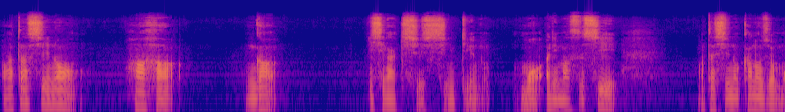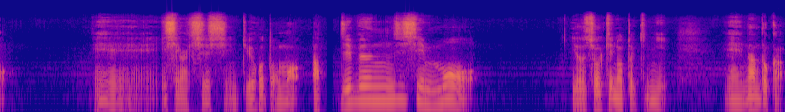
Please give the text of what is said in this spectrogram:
私の母が石垣出身っていうのもありますし、私の彼女も、えー、石垣出身ということもあ、自分自身も幼少期の時に、えー、何度か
